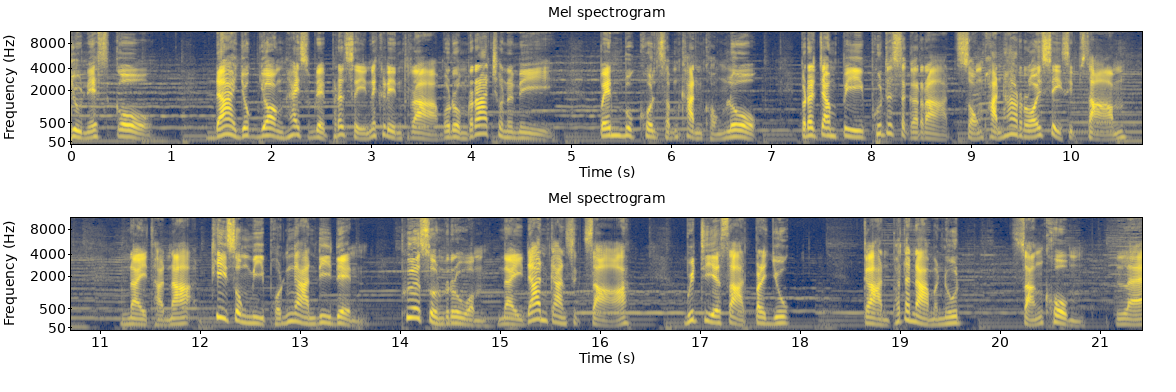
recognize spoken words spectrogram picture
ยูเนสโก ได้ยกย่องให้สมเด็จพระศรีนครินทราบรมราชชนนี เป็นบุคคลสำคัญของโลก ประจำปีพุทธศักราช 2543 ในฐานะที่ทรงมีผลงานดีเด่น เพื่อส่วนรวมในด้านการศึกษา วิทยาศาสตร์ประยุกต์ การพัฒนามนุษย์ สังคม และ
